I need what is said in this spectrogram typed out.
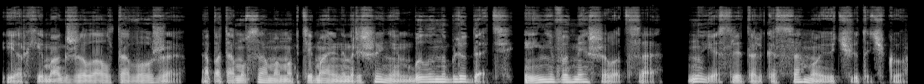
И Архимаг желал того же, а потому самым оптимальным решением было наблюдать и не вмешиваться, ну если только самую чуточку.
